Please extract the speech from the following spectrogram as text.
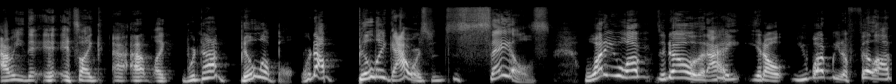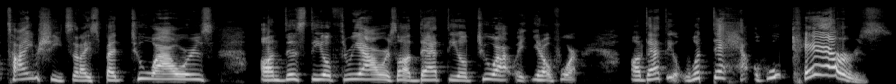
I mean, it's like I'm like we're not billable. We're not billing hours. Just sales. What do you want to know that I you know you want me to fill out timesheets that I spent two hours on this deal, three hours on that deal, two hours you know four on that deal. What the hell? Who cares?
